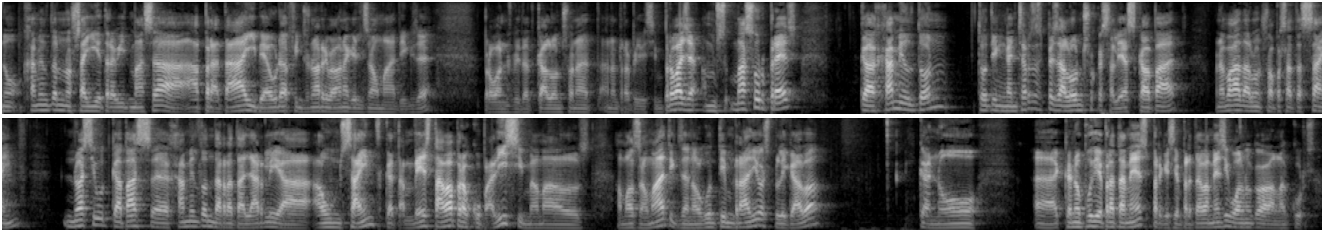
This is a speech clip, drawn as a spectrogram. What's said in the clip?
No, Hamilton no s'hagi atrevit massa a apretar i veure fins on arribaven aquells pneumàtics, eh? Però bueno, és veritat que Alonso ha anat, ha anat rapidíssim. Però vaja, m'ha sorprès que Hamilton, tot i enganxar-se després a Alonso, que se li ha escapat, una vegada Alonso ha passat a Sainz, no ha sigut capaç eh, Hamilton de retallar-li a, a un Sainz que també estava preocupadíssim amb els, amb els pneumàtics. En algun team ràdio explicava que no, eh, que no podia apretar més perquè si apretava més igual no acabava la cursa.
